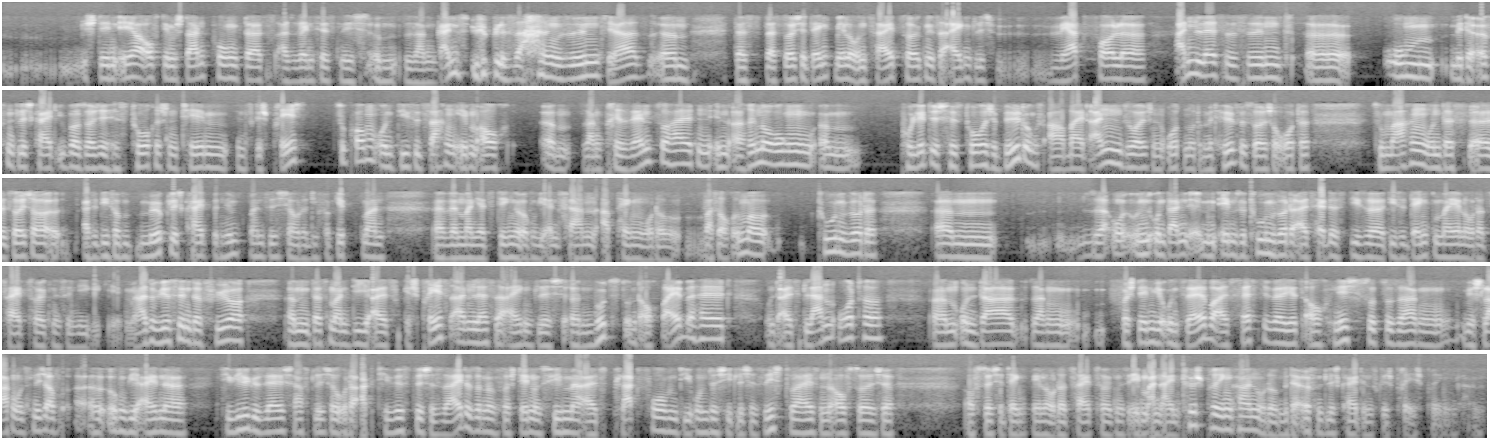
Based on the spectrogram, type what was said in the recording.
stehen eher auf dem Standpunkt, dass, also wenn es jetzt nicht ähm, sozusagen ganz üble Sachen sind, ja, ähm, dass, dass solche Denkmäler und Zeitzeugnisse eigentlich wertvolle Anlässe sind, äh, um mit der Öffentlichkeit über solche historischen Themen ins Gespräch zu kommen und diese Sachen eben auch ähm, sagen, präsent zu halten, in Erinnerungen ähm, politisch-historische Bildungsarbeit an solchen Orten oder mit Hilfe solcher Orte zu machen und das äh, solcher, also dieser Möglichkeit benimmt man sich ja oder die vergibt man, äh, wenn man jetzt Dinge irgendwie entfernen, abhängen oder was auch immer tun würde. Ähm, und, und dann eben so tun würde, als hätte es diese, diese Denkmäler oder Zeitzeugnisse nie gegeben. Also wir sind dafür, dass man die als Gesprächsanlässe eigentlich äh, nutzt und auch beibehält und als Lernorte. Ähm, und da sagen, verstehen wir uns selber als Festival jetzt auch nicht sozusagen, wir schlagen uns nicht auf äh, irgendwie eine zivilgesellschaftliche oder aktivistische Seite, sondern verstehen uns vielmehr als Plattform, die unterschiedliche Sichtweisen auf solche auf solche Denkmäler oder Zeitzeugnisse eben an einen Tisch bringen kann oder mit der Öffentlichkeit ins Gespräch bringen kann.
